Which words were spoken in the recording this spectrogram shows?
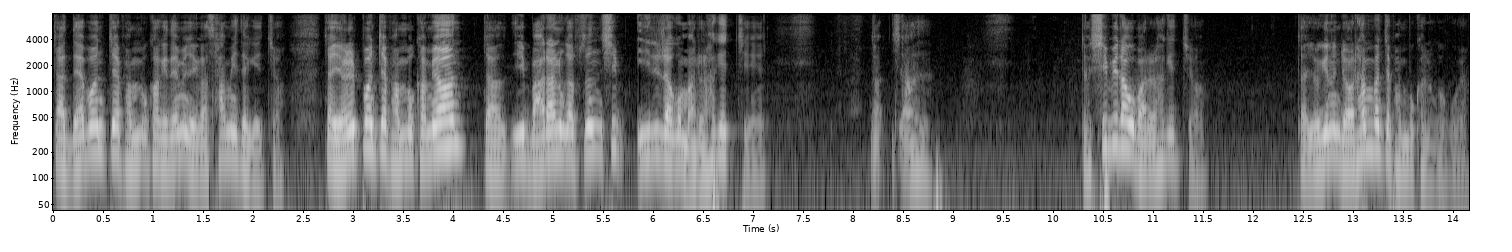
자 네 번째 반복하게 되면 여기가 3이 되겠죠. 자 열 번째 반복하면 자 이 말하는 값은 11이라고 말을 하겠지 자, 자 10이라고 말을 하겠죠. 자 여기는 11번째 반복하는 거고요.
